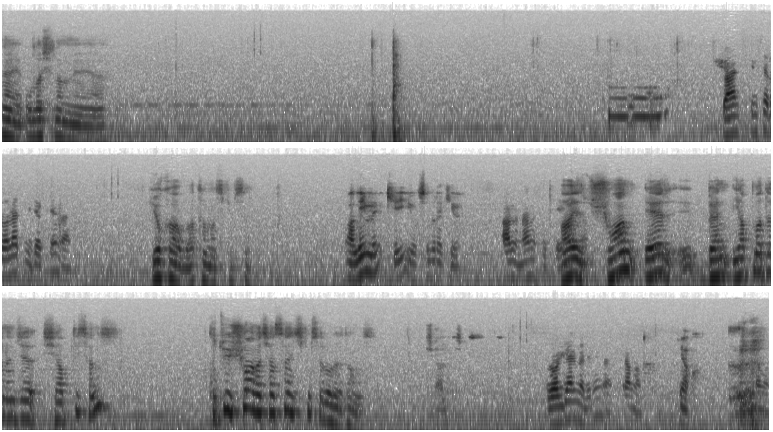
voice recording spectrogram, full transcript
He ulaşılamıyor ya. Şu an kimse rol atmayacak değil mi? Yok abi atamaz kimse. Alayım mı ki yoksa bırakayım? Alın alın şey. Hayır şu an eğer e, ben yapmadan önce şey yaptıysanız kutuyu şu an açarsan hiç kimse rol atamaz. Şu an Rol gelmedi değil mi? Tamam. yok. Tamam.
